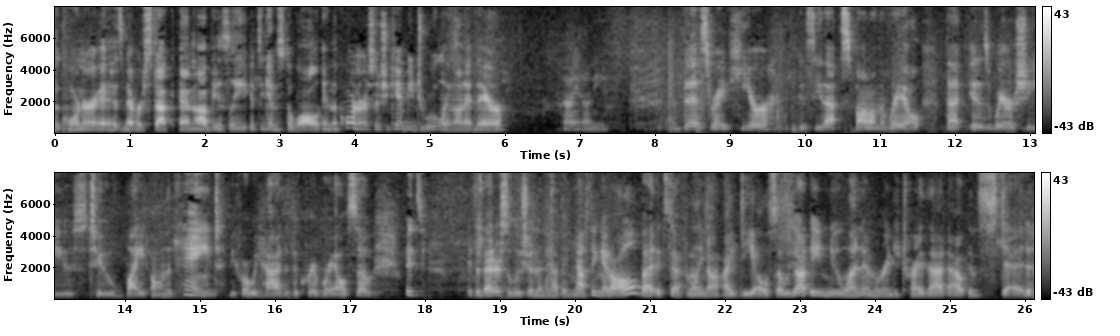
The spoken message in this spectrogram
the corner, it has never stuck, and obviously it's against the wall in the corner, so she can't be drooling on it there. Hi, honey this right here, you can see that spot on the rail, that is where she used to bite on the paint before we had the crib rail. So it's it's a better solution than having nothing at all, but it's definitely not ideal. So we got a new one and we're going to try that out instead.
